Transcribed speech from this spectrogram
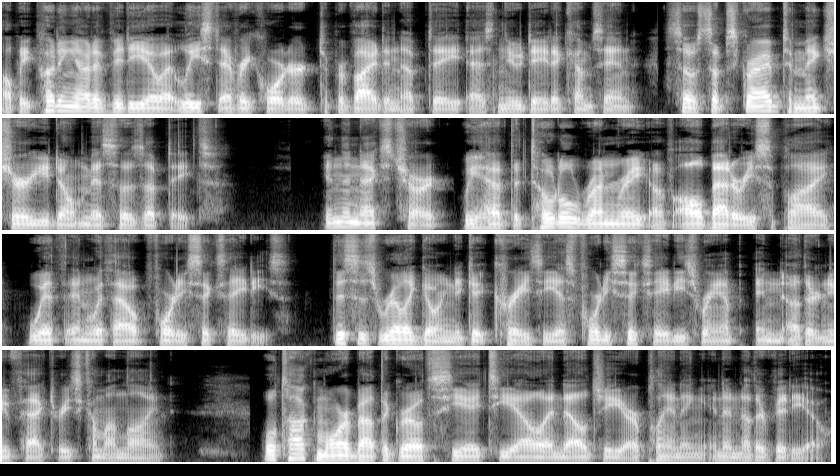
I'll be putting out a video at least every quarter to provide an update as new data comes in, so subscribe to make sure you don't miss those updates. In the next chart, we have the total run rate of all battery supply with and without 4680s. This is really going to get crazy as 4680s ramp and other new factories come online. We'll talk more about the growth CATL and LG are planning in another video.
